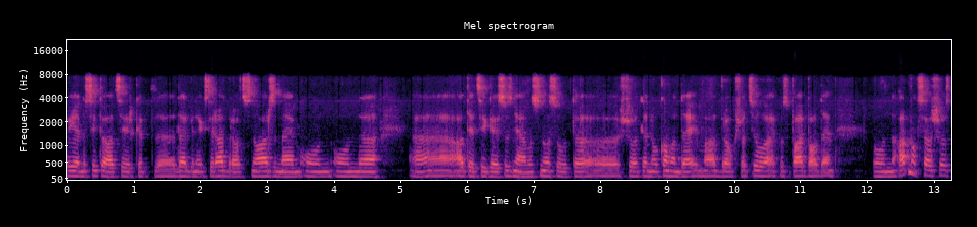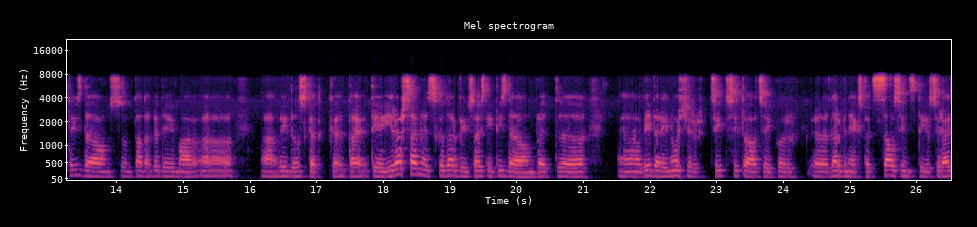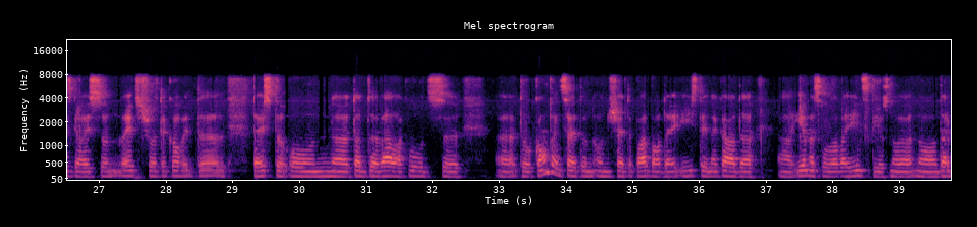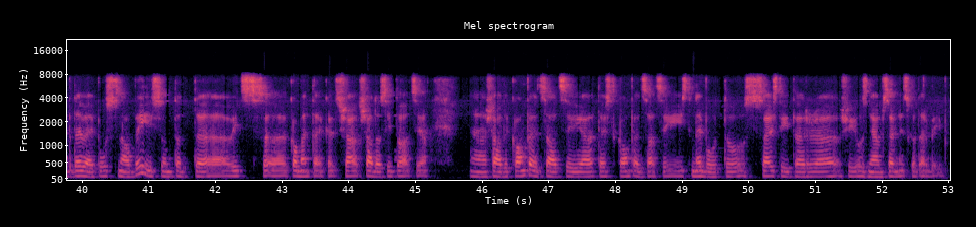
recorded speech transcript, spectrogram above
viena situācija ir, kad uh, darbinieks ir atbraucis no ārzemēm un, un uh, attiecīgais uzņēmums nosūta šo no komandējuma atbraukšo cilvēku uz pārbaudēm un apmaksā šos izdevumus. Tādā gadījumā vidi uzskata, ka tā, tie ir ar saimniecisko darbību saistīti izdevumi, bet vidi arī nošķir citu situāciju, kur darbinieks pēc savas iniciatīvas ir aizgājis un veicis šo te Covid testu, un tad vēlāk lūdzu to kompensēt, un, un šeit pārbaudē īsti nekāda iemeslu vai iniciatīvas no, no darba devēja puses nav bijis. Tad uh, komentē, ka šā, šādā situācijā šāda kompensācija, testa kompensācija īsti nebūtu saistīta ar šī uzņēmuma saimniecisko darbību.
